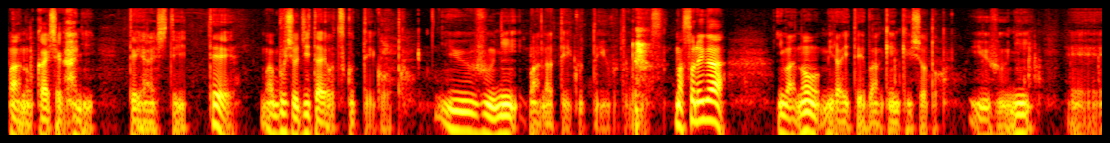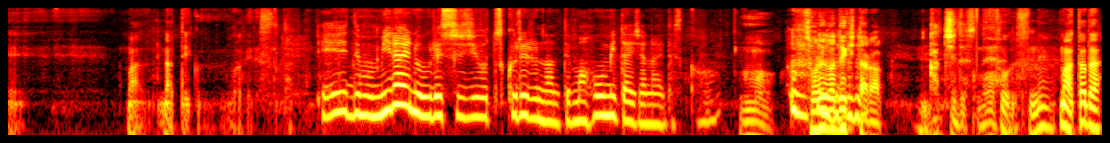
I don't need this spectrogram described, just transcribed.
あの会社側に提案していって、まあ、部署自体を作っていこうというふうに、まあ、なっていくということになります。まあ、それが今の未来定番研究所というふうに、えーまあ、なっていくわけです。えー、でも未来の売れ筋を作れるなんて魔法みたいじゃないですか？もうそれができたら勝ちですね。そうですね。まあただ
